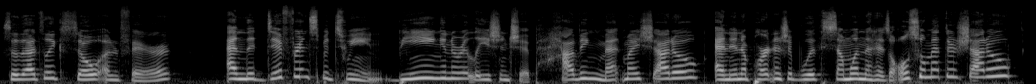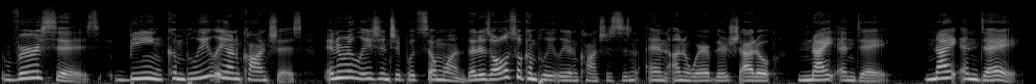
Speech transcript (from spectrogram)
So that's like so unfair. And the difference between being in a relationship, having met my shadow, and in a partnership with someone that has also met their shadow, versus being completely unconscious in a relationship with someone that is also completely unconscious and unaware of their shadow night and day. Night and day.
